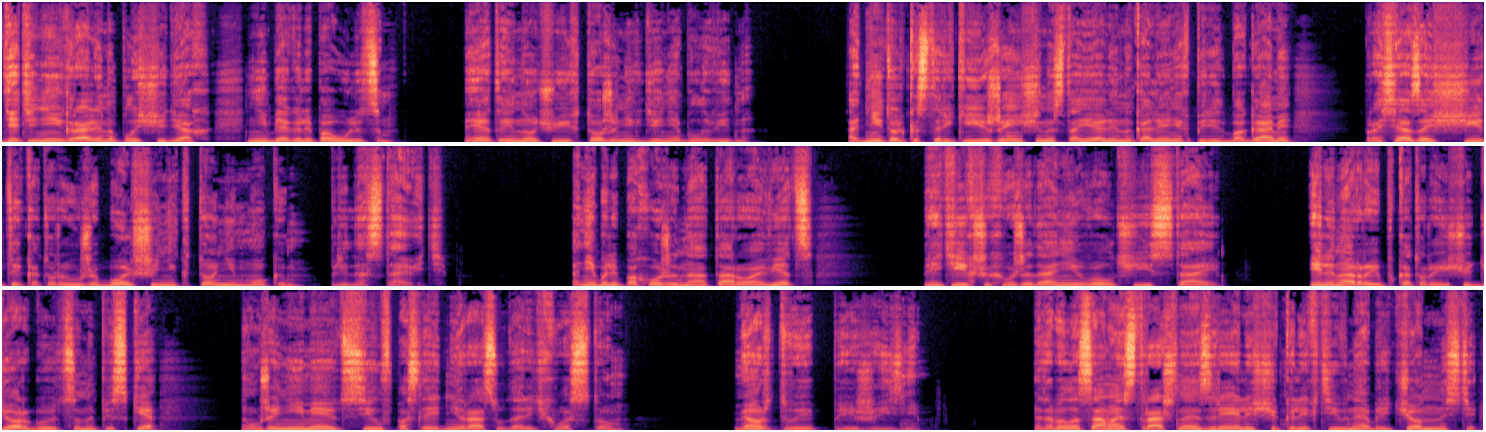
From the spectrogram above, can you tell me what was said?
Дети не играли на площадях, не бегали по улицам, и этой ночью их тоже нигде не было видно. Одни только старики и женщины стояли на коленях перед богами, прося защиты, которую уже больше никто не мог им предоставить. Они были похожи на отару овец, притихших в ожидании волчьей стаи или на рыб, которые еще дергаются на песке, но уже не имеют сил в последний раз ударить хвостом. Мертвые при жизни. Это было самое страшное зрелище коллективной обреченности,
